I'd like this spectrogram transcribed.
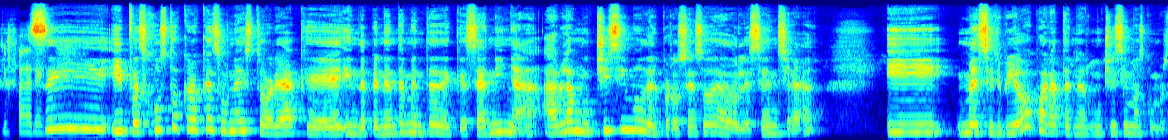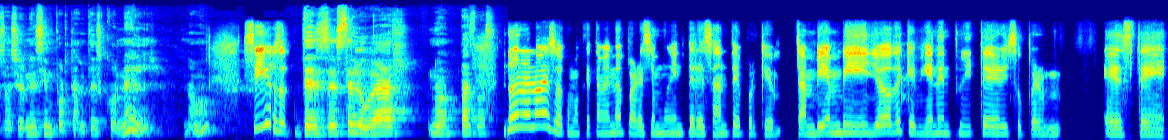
Qué padre. Sí, y pues justo creo que es una historia que independientemente de que sea niña, habla muchísimo del proceso de adolescencia y me sirvió para tener muchísimas conversaciones importantes con él, ¿no? Sí, o sea, Desde este lugar, no, vas, vas. No, no, no, eso como que también me parece muy interesante porque también vi yo de que viene en Twitter y súper, este,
